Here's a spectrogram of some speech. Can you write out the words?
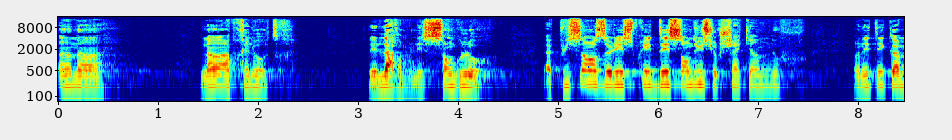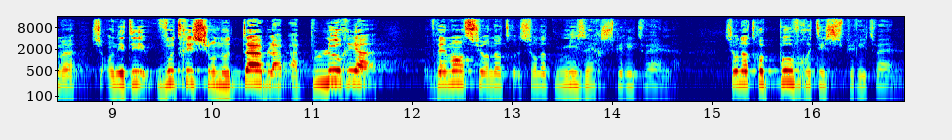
un à un, l'un après l'autre, les larmes, les sanglots, la puissance de l'Esprit descendue sur chacun de nous. On était comme, on était vautrés sur nos tables à, pleurer vraiment sur notre, sur notre misère spirituelle, sur notre pauvreté spirituelle.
